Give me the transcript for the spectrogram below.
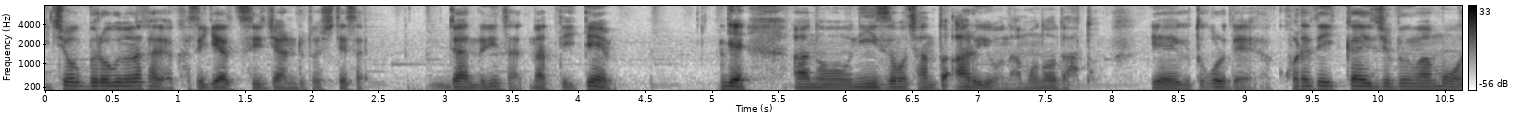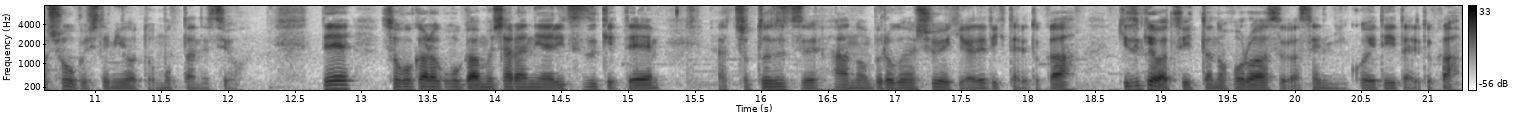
一応ブログの中では稼ぎやすいジャンルとしてさジャンルになっていてであのニーズもちゃんとあるようなものだと。いうところでこれで一回自分はもう勝負してみようと思ったんですよ。でそこからこうがむしゃらにやり続けてちょっとずつあのブログの収益が出てきたりとか気づけば Twitter のフォロワー数が1000人超えていたりとか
